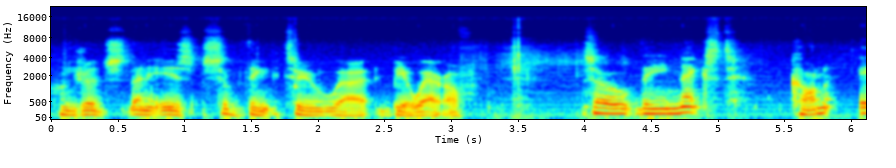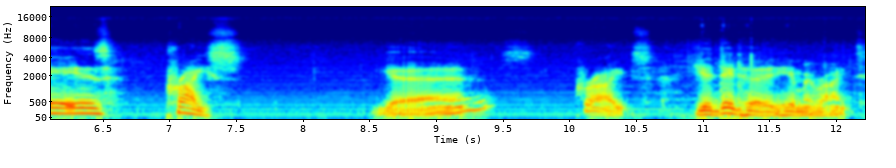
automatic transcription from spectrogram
hundreds, then it is something to uh, be aware of. So the next con is price. Yes, price. You did hear, hear me right.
